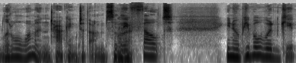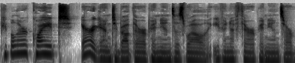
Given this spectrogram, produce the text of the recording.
little woman talking to them. So they felt, you know, people would get, people are quite arrogant about their opinions as well, even if their opinions are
